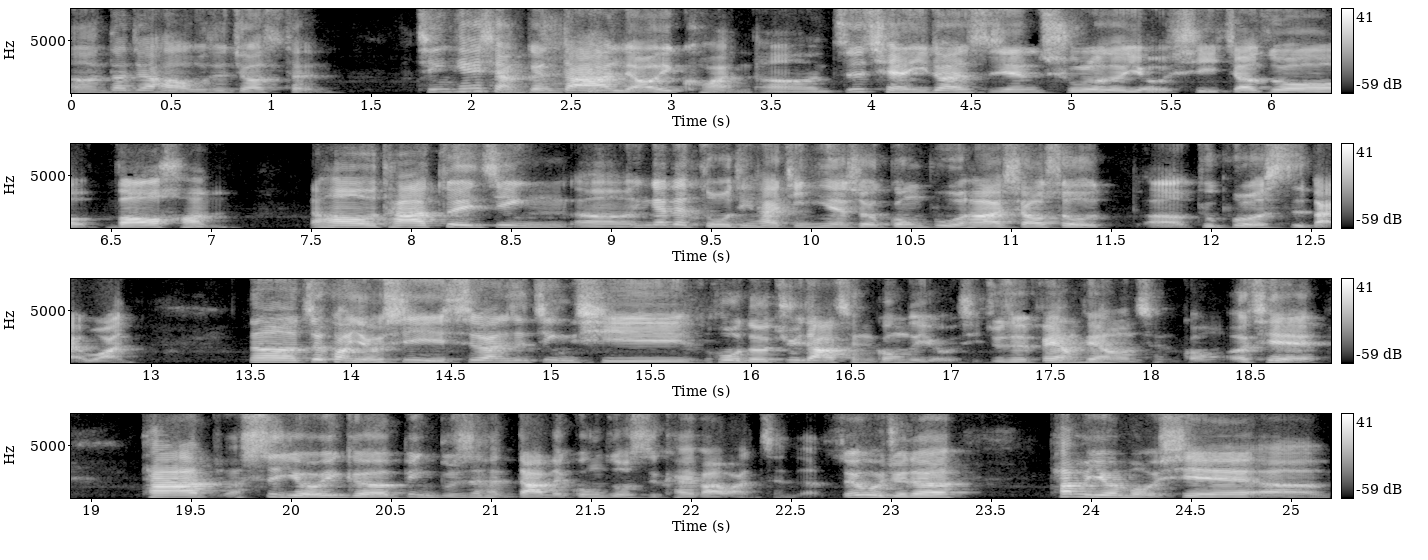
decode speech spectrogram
嗯、大家好，我是 Justin。今天想跟大家聊一款，嗯、之前一段时间出了的游戏，叫做 Valheim。然后它最近，呃，应该在昨天还是今天的时候公布它的销售，呃，突破了四百万。那这款游戏算是近期获得巨大成功的游戏，就是非常非常的成功，而且它是由一个并不是很大的工作室开发完成的，所以我觉得他们有某些，呃，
